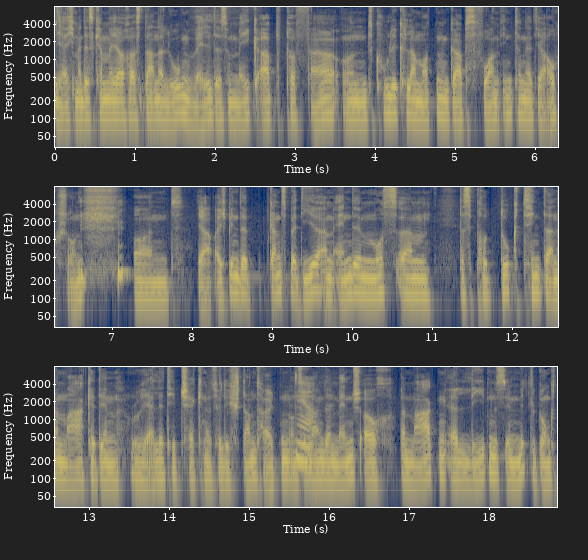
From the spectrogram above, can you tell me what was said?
Ja, ich meine, das kennen wir ja auch aus der analogen Welt. Also Make-up, Parfum und coole Klamotten gab es vor dem Internet ja auch schon. und ja, ich bin da ganz bei dir. Am Ende muss ähm, das Produkt hinter einer Marke dem Reality-Check natürlich standhalten. Und ja. solange der Mensch auch beim Markenerlebnis im Mittelpunkt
